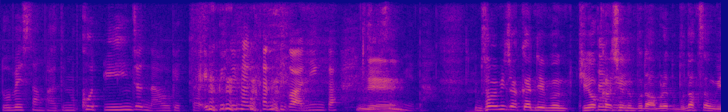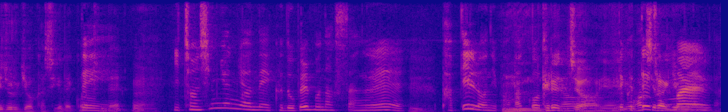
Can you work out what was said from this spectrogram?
노벨상 받으면 곧 위인전 나오겠다 이렇게 생각하는 거 아닌가 네. 싶습니다. 그럼 서유미 작가님은 기억하시는 네. 분 아무래도 문학상 위주로 기억하시게 될것 네. 같은데. 예. 2016년에 그 노벨 문학상을 밥 딜런이 받았거든요. 음. 그랬죠. 예, 근데 그때 정말 기억납니다.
